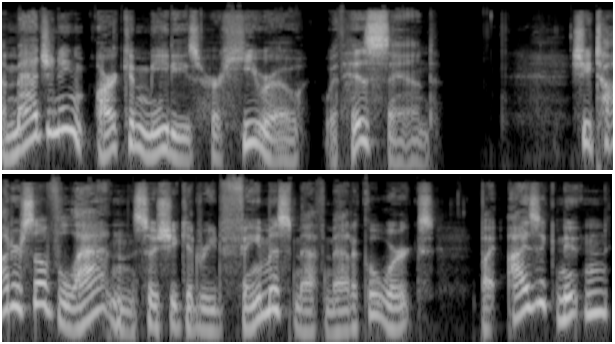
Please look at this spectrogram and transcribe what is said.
imagining Archimedes her hero with his sand. She taught herself Latin so she could read famous mathematical works by Isaac Newton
